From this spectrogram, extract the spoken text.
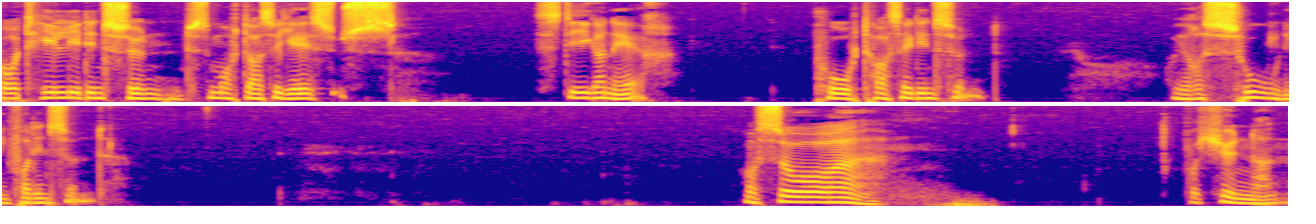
For å tilgi din synd så måtte altså Jesus stige ned, påta seg din synd og gjøre soning for din synd. Og så eh, forkynner han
